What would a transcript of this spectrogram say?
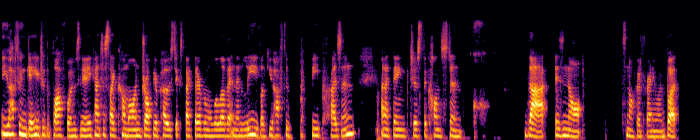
you have to engage with the platforms. You know, you can't just like come on, drop your post, expect that everyone will love it, and then leave. Like you have to be present. And I think just the constant that is not it's not good for anyone. But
